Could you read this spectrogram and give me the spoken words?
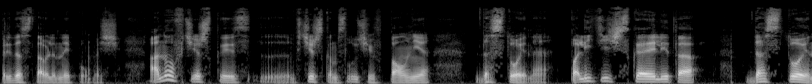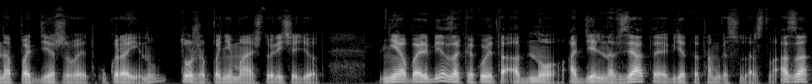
предоставленной помощи. Оно в, чешской, в чешском случае вполне достойное. Политическая элита достойно поддерживает Украину, тоже понимая, что речь идет не о борьбе за какое-то одно отдельно взятое где-то там государство, а за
